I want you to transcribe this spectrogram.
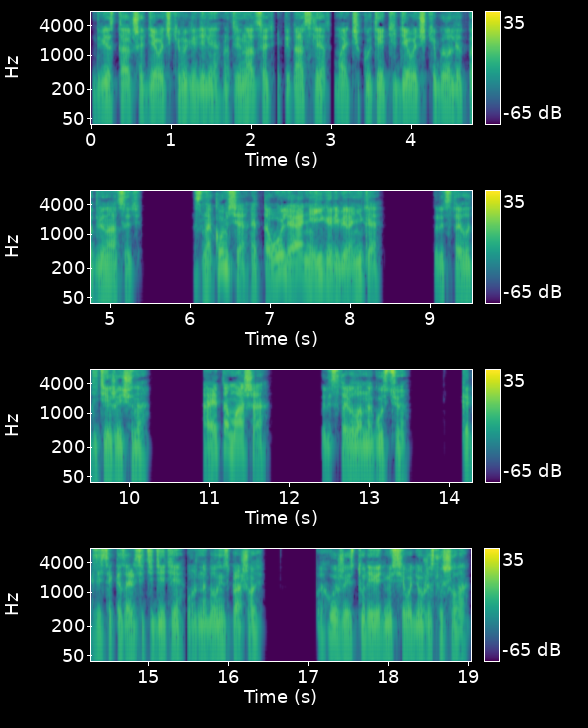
Две старшие девочки выглядели на 13 и 15 лет. Мальчику третьей девочке было лет по 12. «Знакомься, это Оля, Аня, Игорь и Вероника», – представила детей женщина. «А это Маша», – представила она гостью. Как здесь оказались эти дети, можно было не спрашивать. Похоже, история ведьма сегодня уже слышала.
